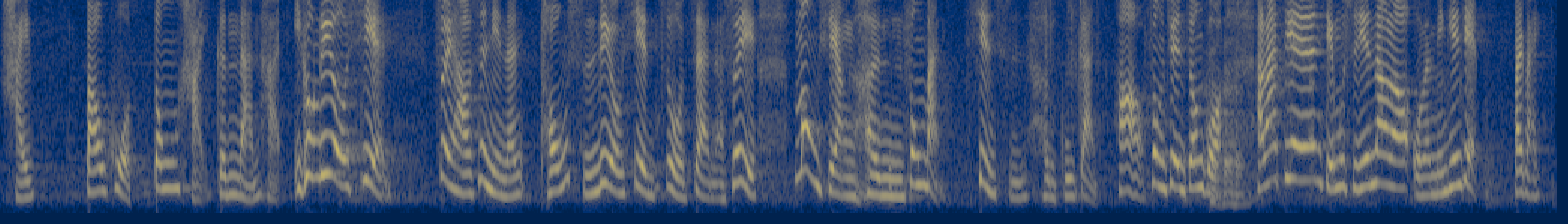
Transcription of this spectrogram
还包括东海跟南海，一共六线。最好是你能同时六线作战啊。所以梦想很丰满，现实很骨感。好，奉劝中国。好啦，今天节目时间到喽，我们明天见，拜拜。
